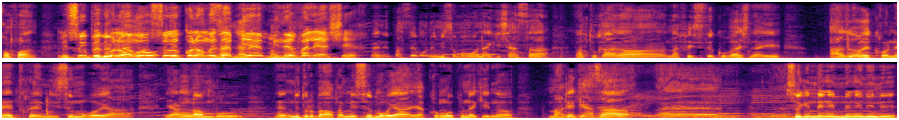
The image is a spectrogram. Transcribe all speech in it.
comprendre mais soki mpe kolongo soki kolongo eza bien minerval ya cher nani passe mon émission moko na kinshasa en tout cas euh, na félicité courage na ye azo reconnaître euh, musicien moko ya ya ngambo eh, nde tolobaka musicien moko ya, ya congo kuna kino mareke aza euh, soki ndenge ndenge nini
